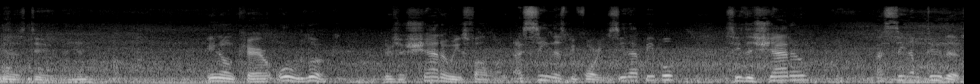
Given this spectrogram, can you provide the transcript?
Look at this dude, man. He don't care. Oh, look. There's a shadow he's following. I've seen this before. You see that, people? See the shadow? I've seen him do this.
